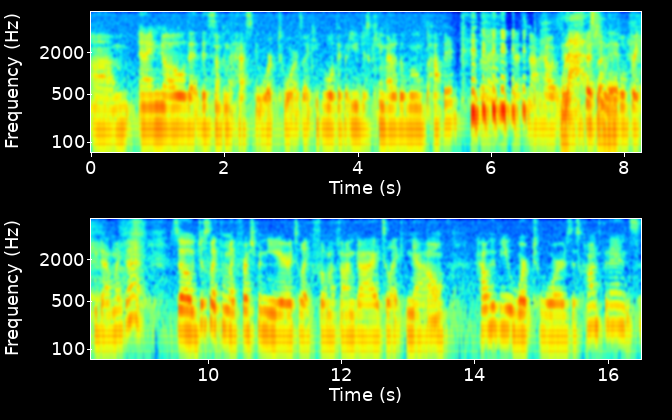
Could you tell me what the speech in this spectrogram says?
um, and I know that this is something that has to be worked towards. Like people will think that you just came out of the womb popping, but like, that's not how it works. Nah, especially when it. people break you down like that. So just like from like freshman year to like Phonathon guy to like now, how have you worked towards this confidence?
